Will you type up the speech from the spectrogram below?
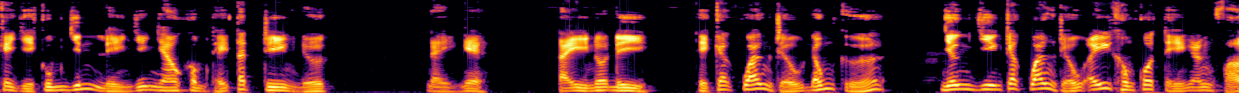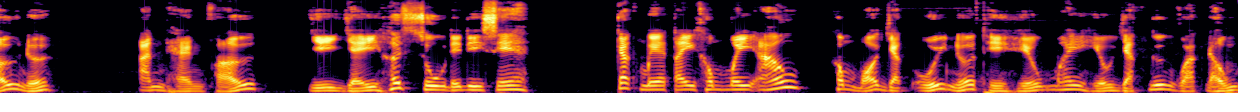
cái gì cũng dính liền với nhau không thể tách riêng được. Này nghe, Tây nó đi thì các quán rượu đóng cửa. Nhân viên các quán rượu ấy không có tiền ăn phở nữa. Anh hàng phở, vì vậy hết xu để đi xe. Các me tay không may áo, không bỏ giặt ủi nữa thì hiệu may hiệu giặt ngưng hoạt động.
